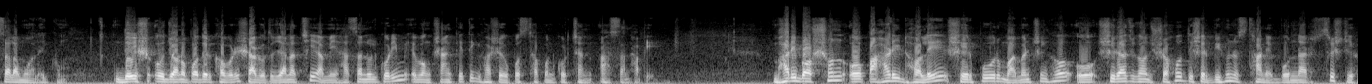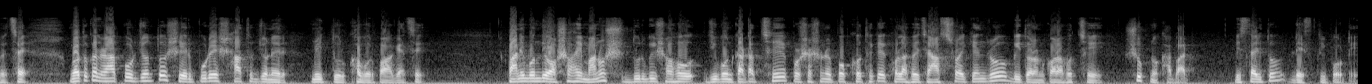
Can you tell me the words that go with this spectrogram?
আসসালামু আলাইকুম। দেশ ও জনপদের খবরে স্বাগত জানাচ্ছি আমি হাসানুল করিম এবং সাংকেতিক ভাষায় উপস্থাপন করছেন আহসান হাবিব। ভারী বর্ষণ ও পাহাড়ি ঢলে শেরপুর, ময়মনসিংহ ও সিরাজগঞ্জ সহ দেশের বিভিন্ন স্থানে বন্যার সৃষ্টি হয়েছে। গতকাল রাত পর্যন্ত শেরপুরে সাত জনের মৃত্যুর খবর পাওয়া গেছে। পানিবন্দী অসহায় মানুষ দুর্বিসহ জীবন কাটাচ্ছে। প্রশাসনের পক্ষ থেকে খোলা হয়েছে আশ্রয় কেন্দ্র। বিতরণ করা হচ্ছে শুকনো খাবার। বিস্তারিত ডেস্ক রিপোর্টে।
